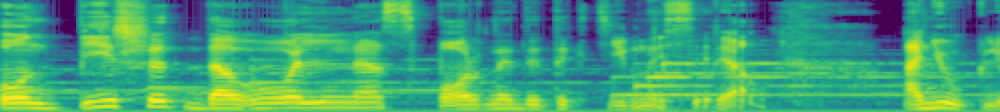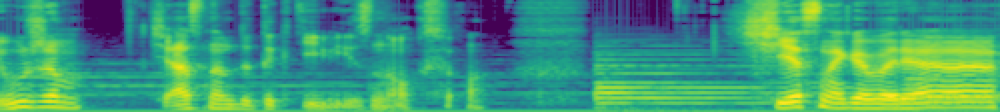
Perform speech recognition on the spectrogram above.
он пишет довольно спорный детективный сериал о неуклюжем частном детективе из Ноксвилла. Честно говоря,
